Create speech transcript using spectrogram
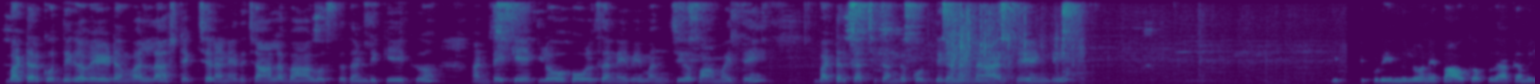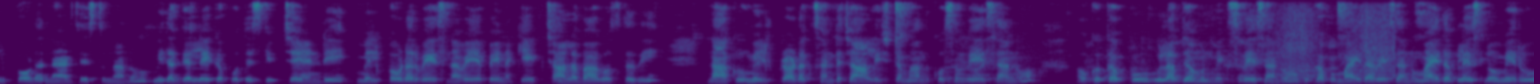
బటర్ కొద్దిగా వేయడం వల్ల స్ట్రక్చర్ అనేది చాలా బాగా వస్తుందండి కేక్. అంటే కేక్లో హోల్స్ అనేవి మంచిగా ఫామ్ అవుతాయి బటర్ ఖచ్చితంగా కొద్దిగానన్నా యాడ్ చేయండి. ఇప్పుడు ఇందులోనే పావు కప్పు దాకా మిల్క్ పౌడర్ని యాడ్ చేస్తున్నాను. మీ దగ్గర లేకపోతే స్కిప్ చేయండి. మిల్క్ పౌడర్ వేసిన వేయపోయిన కేక్ చాలా బాగా వస్తుంది. నాకు మిల్క్ ప్రోడక్ట్స్ అంటే చాలా ఇష్టం. అందుకోసం వేసాను ఒక కప్పు గులాబ్ జామున్ మిక్స్ వేసాను ఒక కప్పు మైదా వేసాను మైదా ప్లేస్లో మీరు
